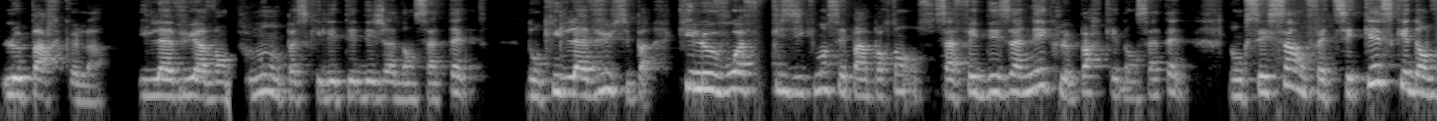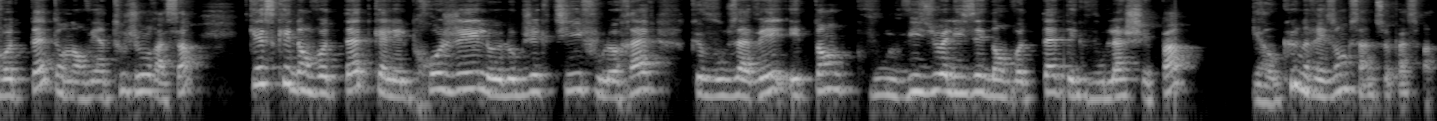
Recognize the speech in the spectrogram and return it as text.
le parc là, il l'a vu avant tout le monde parce qu'il était déjà dans sa tête. Donc il l'a vu, c'est pas qu'il le voit physiquement, c'est pas important. Ça fait des années que le parc est dans sa tête. Donc c'est ça en fait, c'est qu'est-ce qui est dans votre tête. On en revient toujours à ça. Qu'est-ce qui est dans votre tête Quel est le projet, l'objectif ou le rêve que vous avez Et tant que vous le visualisez dans votre tête et que vous lâchez pas, il n'y a aucune raison que ça ne se passe pas.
